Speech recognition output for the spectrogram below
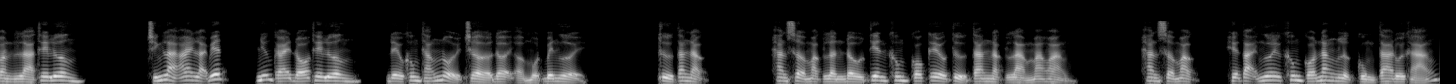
toàn là thê lương. Chính là ai lại biết, những cái đó thê lương, đều không thắng nổi chờ đợi ở một bên người. Tử tăng nặc. Hàn sở mặc lần đầu tiên không có kêu tử tăng nặc làm ma hoàng. Hàn sở mặc, hiện tại ngươi không có năng lực cùng ta đối kháng.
